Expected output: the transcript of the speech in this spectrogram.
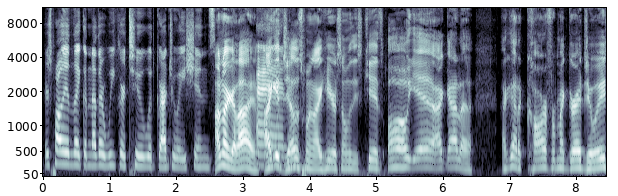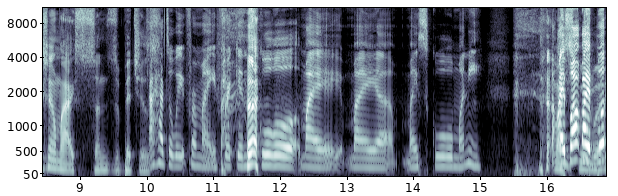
There's probably like another week or two with graduations. I'm not gonna lie. I get jealous when I hear some of these kids. Oh yeah, I got a, I got a car for my graduation. I'm like, sons of bitches. I had to wait for my freaking school, my my uh, my school money. I bought my book.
